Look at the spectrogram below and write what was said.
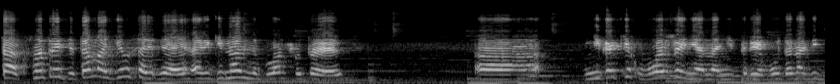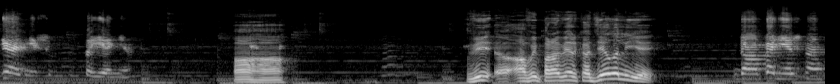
Так, смотрите, там один хозяин, оригинальный бланк ФТС. А, никаких вложений она не требует, она в идеальнейшем состоянии. Ага. Ви- а вы проверка делали ей? Да, конечно.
